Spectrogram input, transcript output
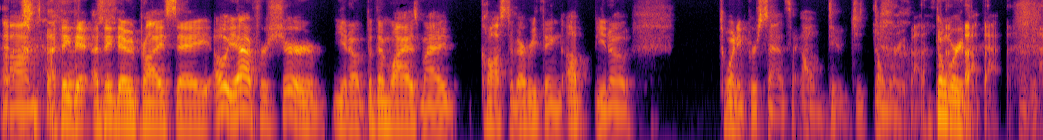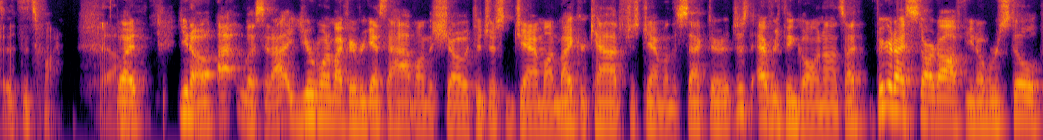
Um, I think that I think they would probably say, "Oh yeah, for sure." You know, but then why is my cost of everything up? You know, twenty percent. It's like, oh, dude, just don't worry about it. Don't worry about that. Like, it's, it's, it's fine. Yeah. But you know, I, listen, I, you're one of my favorite guests to have on the show to just jam on microcaps, just jam on the sector, just everything going on. So I figured I'd start off. You know, we're still,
